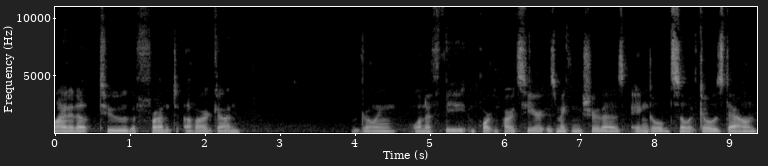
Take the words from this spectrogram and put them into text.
line it up to the front of our gun. We're going, one of the important parts here is making sure that is angled so it goes down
